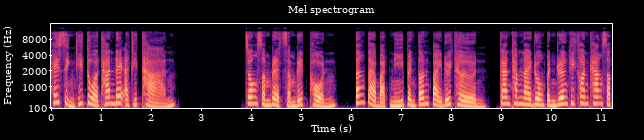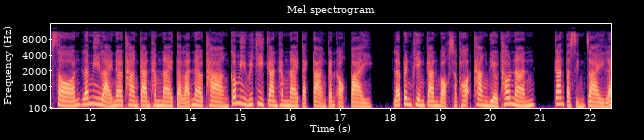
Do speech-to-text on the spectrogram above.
ให้สิ่งที่ตัวท่านได้อธิษฐาน จงสำเร็จสำฤทธิ์ผล ตั้งแต่บัดนี้เป็นต้นไปด้วยเทินการทำนายดวงเป็นเรื่องที่ค่อนข้างซับซ้อน และมีหลายแนวทางการทำนายแต่ละแนวทางก็มีวิธีการทำนายแตกต่างกันออกไป และเป็นเพียงการบอกเฉพาะทางเดียวเท่านั้น การตัดสินใจและ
